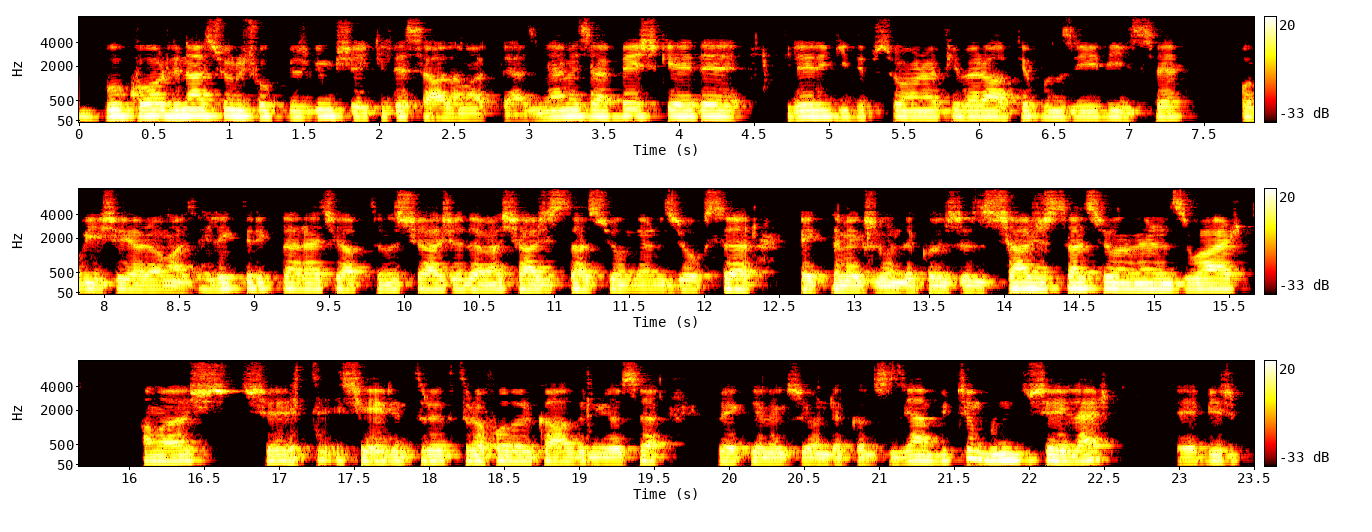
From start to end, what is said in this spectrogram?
bu koordinasyonu çok düzgün bir şekilde sağlamak lazım. Yani mesela 5G'de ileri gidip sonra fiber altyapınız iyi değilse o bir işe yaramaz. Elektrikli araç yaptığınız şarj edemez, şarj istasyonlarınız yoksa beklemek zorunda kalıyorsunuz. Şarj istasyonlarınız var ama şehrin traf trafoları kaldırmıyorsa beklemek zorunda kalırsınız. Yani bütün bu şeyler e, bir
